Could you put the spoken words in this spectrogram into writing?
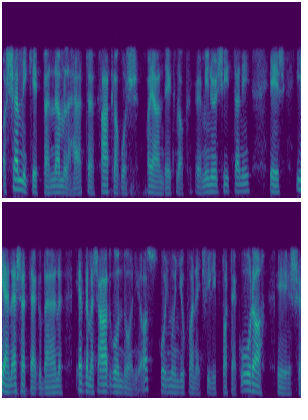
az semmiképpen nem lehet átlagos ajándéknak minősíteni, és ilyen esetekben érdemes átgondolni azt, hogy mondjuk van egy Filip Patek óra, és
